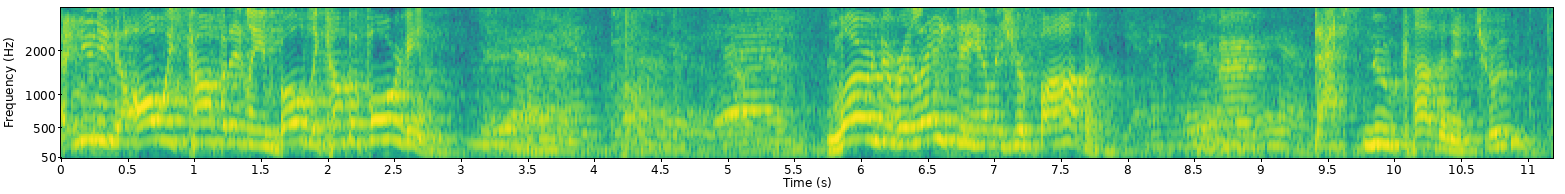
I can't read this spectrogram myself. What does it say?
and you need to always confidently and boldly come before Him. Learn to relate to Him as your Father. That's new covenant truth.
